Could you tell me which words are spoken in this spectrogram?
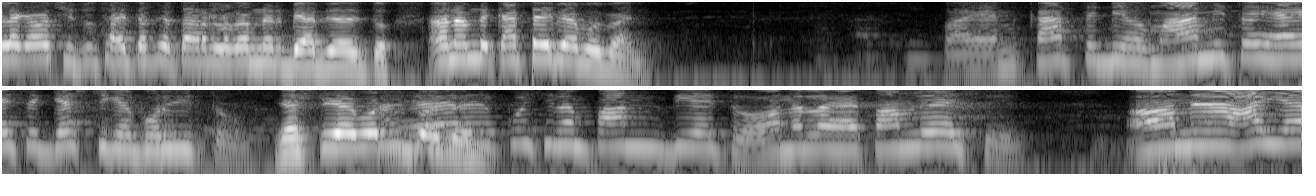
এলাকাবাসী তো চাইতেছে তার লোক আপনার বিয়া দিয়ে দিত। আর আপনি কাটটাই বিয়া বইবেন ভাই আমি কাটতে বিয়ে মা আমি তো হ্যাঁ এসে গ্যাস্ট্রিকের বড়ি দিত। গ্যাস্ট্রিকের বড়ি দিতে হয়েছে? হ্যাঁ, কইছিলাম পান দিয়ে তো অনেক হ্যাঁ পান লই আইছে। অনে আইয়া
